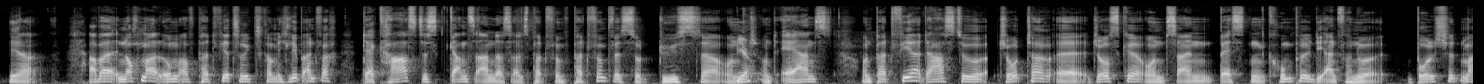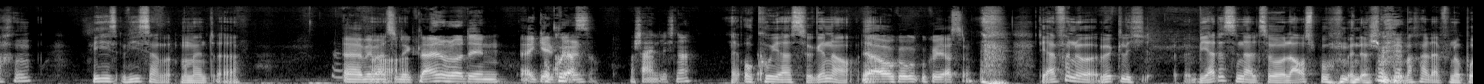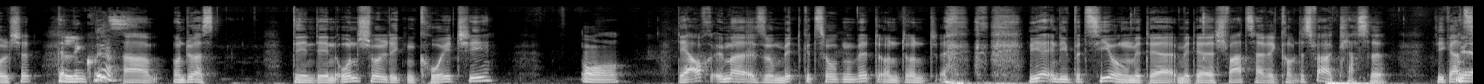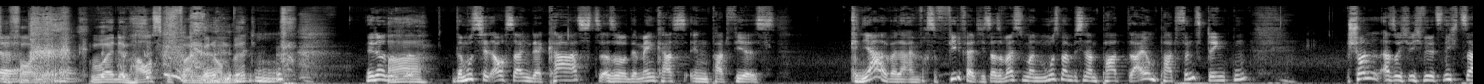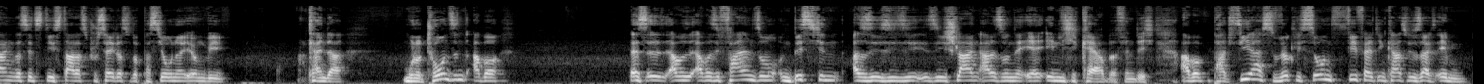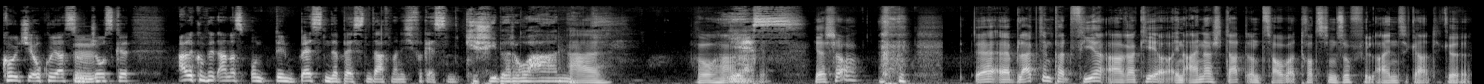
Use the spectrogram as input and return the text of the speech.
Ja. Aber nochmal, um auf Part 4 zurückzukommen, ich liebe einfach, der Cast ist ganz anders als Part 5. Part 5 ist so düster und, Ja. und ernst. Und Part 4, da hast du Jota, äh, Josuke und seinen besten Kumpel, die einfach nur Bullshit machen. Wie hieß, wie hieß er? Moment, äh, Äh, wen meinst du, den kleinen oder den äh? Okuyasu. Wahrscheinlich, ne? Äh, Okuyasu, genau. Ja, Ok- Okuyasu. Die einfach nur wirklich, ja, das sind halt so Lausbuben in der Schule, die machen halt einfach nur Bullshit. Delinquents. Ähm, und du hast den, den unschuldigen Koichi, Oh. der auch immer so mitgezogen wird und, und wie er in die Beziehung mit der, mit der Schwarzhaarige kommt. Das war klasse. Die ganze Ja. Folge, wo er in dem Haus gefangen genommen wird. Nee, da, Ah. Da muss ich halt auch sagen, der Cast, also der Maincast in Part 4 ist genial, weil er einfach so vielfältig ist. Also weißt du, man muss mal ein bisschen an Part 3 und Part 5 denken. Schon, also ich, ich will jetzt nicht sagen, dass jetzt die Stardust Crusaders oder Passione irgendwie keiner monoton sind, aber es ist, aber, aber sie fallen so ein bisschen, also sie, sie, sie, sie schlagen alle so eine eher ähnliche Kerbe, finde ich. Aber Part 4 hast du wirklich so einen vielfältigen Cast, wie du sagst, eben Koichi Okuyasu, Josuke, alle komplett anders und den Besten der Besten darf man nicht vergessen. Kishibe Rohan. Ah, Rohan. Yes. Ja, schau. er, er bleibt in Part 4 Araki in einer Stadt und zaubert trotzdem so viel einzigartige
